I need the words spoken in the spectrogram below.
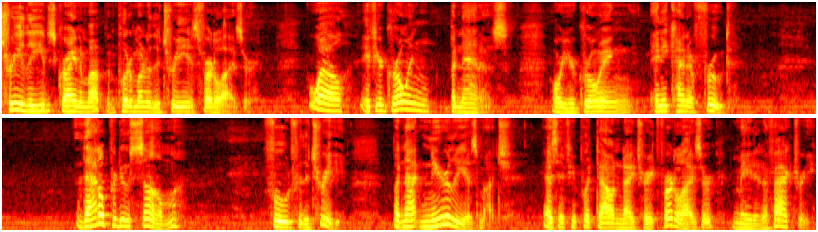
tree leaves, grind them up, and put them under the tree as fertilizer. Well, if you're growing bananas or you're growing any kind of fruit, that'll produce some food for the tree, but not nearly as much as if you put down nitrate fertilizer made in a factory.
